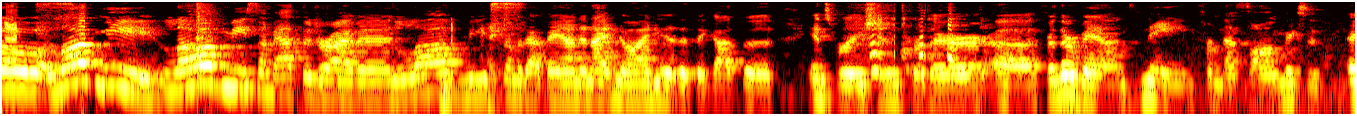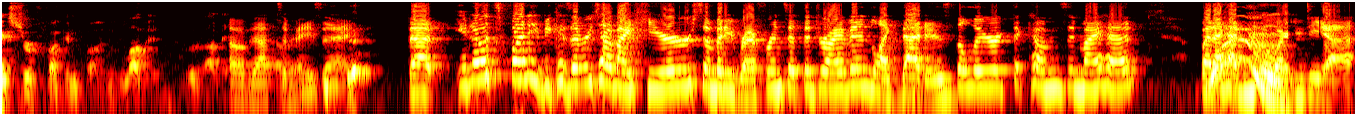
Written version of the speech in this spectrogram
Nice. love me, love me some at the drive-in. Love me some of that band. And I had no idea that they got the inspiration for their uh, for their band's name from that song. Makes it extra fucking fun. Love it. Love it. Oh, that's Love amazing. that you know, it's funny because every time I hear somebody reference at the drive-in, like that is the lyric that comes in my head, but I had no idea.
